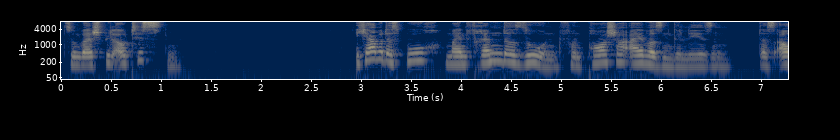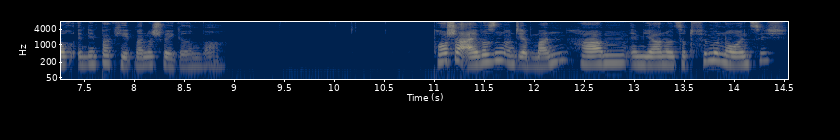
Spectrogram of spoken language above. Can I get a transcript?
Zum Beispiel Autisten. Ich habe das Buch Mein fremder Sohn von Portia Iverson gelesen, das auch in dem Paket meiner Schwägerin war. Portia Iverson und ihr Mann haben im Jahr 1995,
